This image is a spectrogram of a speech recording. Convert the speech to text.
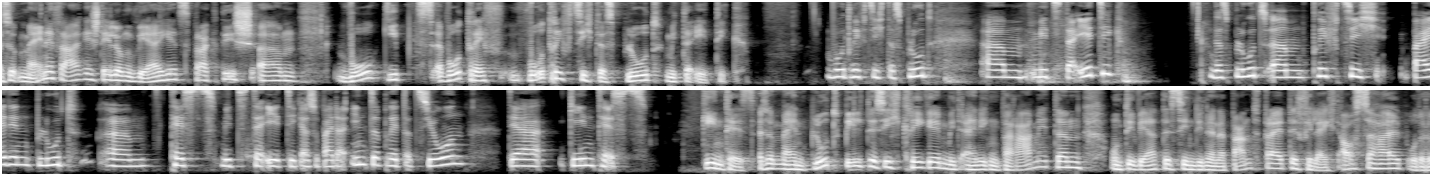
Also meine Fragestellung wäre jetzt praktisch, ähm, wo gibt's, wo, treff, wo trifft sich das Blut mit der Ethik? Wo trifft sich das Blut ähm, mit der Ethik? Das Blut ähm, trifft sich bei den Bluttests ähm, mit der Ethik, also bei der Interpretation der Gentests. Gentest, also mein Blutbild, das ich kriege mit einigen Parametern und die Werte sind in einer Bandbreite, vielleicht außerhalb oder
